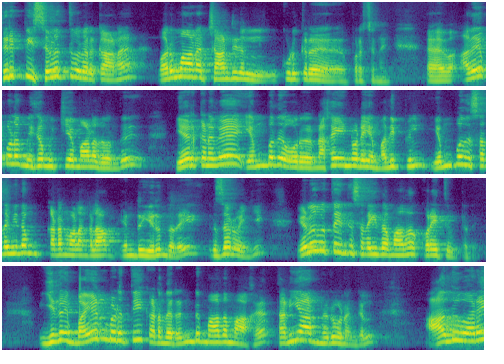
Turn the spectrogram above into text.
திருப்பி செலுத்துவதற்கான வருமான சான்றிதழ் கொடுக்குற பிரச்சனை. அதே போல் மிக முக்கியமானது வந்து ஏற்கனவே எண்பது ஒரு நகையினுடைய மதிப்பில் எண்பது சதவீதம் கடன் வழங்கலாம் என்று இருந்ததை ரிசர்வ் வங்கி எழுபத்தைந்து சதவீதமாக குறைத்து விட்டது. இதை பயன்படுத்தி கடந்த ரெண்டு மாதமாக தனியார் நிறுவனங்கள் அதுவரை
